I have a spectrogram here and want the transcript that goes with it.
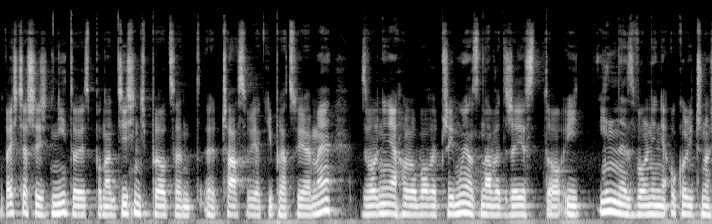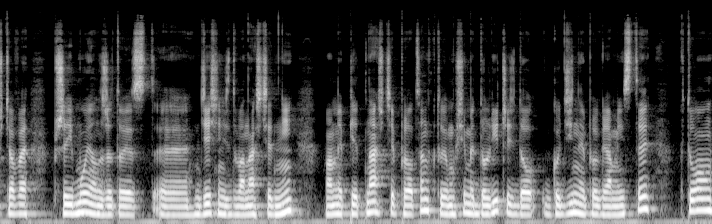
26 dni to jest ponad 10% e, czasu, jaki pracujemy, zwolnienia chorobowe, przyjmując nawet, że jest to i inne zwolnienia okolicznościowe, przyjmując, że to jest 10-12 e, dni, mamy 15%, które musimy doliczyć do godziny programisty, którą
